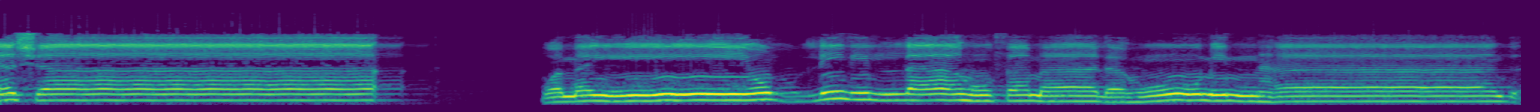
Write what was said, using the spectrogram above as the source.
يشاء ومن يضلل يضلل الله فما له من هاد.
